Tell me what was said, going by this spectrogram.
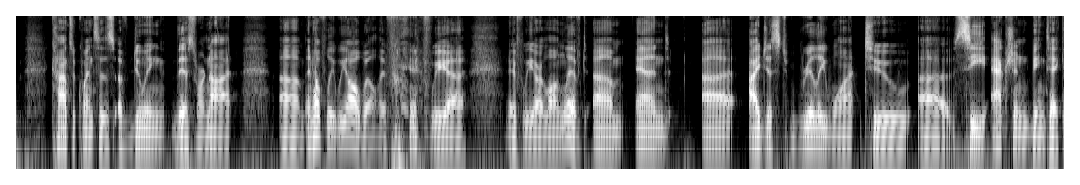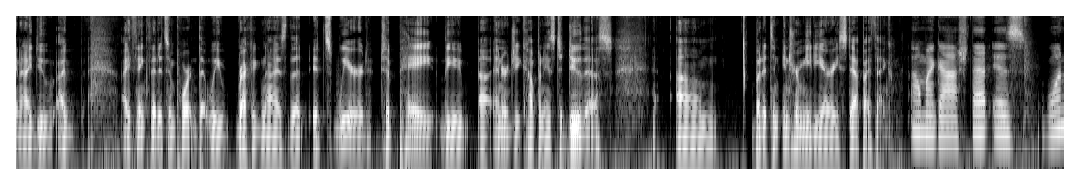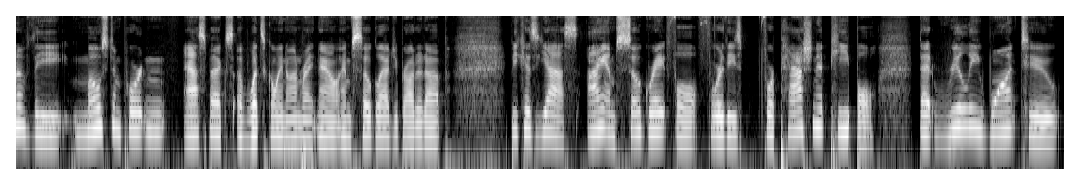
consequences of doing this or not. Um, and hopefully we all will if, if we uh, if we are long lived. Um, and uh, I just really want to uh, see action being taken. I do. I, I think that it's important that we recognize that it's weird to pay the uh, energy companies to do this, um, but it's an intermediary step. I think. Oh my gosh, that is one of the most important aspects of what's going on right now. I'm so glad you brought it up because yes, I am so grateful for these for passionate people that really want to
